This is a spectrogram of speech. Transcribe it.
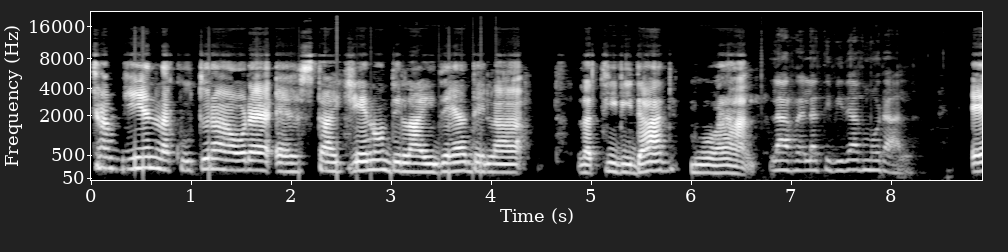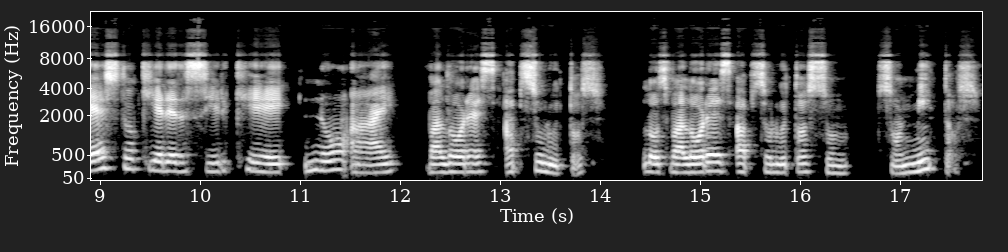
También la cultura ahora está lleno de la idea de la relatividad moral. La relatividad moral. Esto quiere decir que no hay valores absolutos. Los valores absolutos son, son mitos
